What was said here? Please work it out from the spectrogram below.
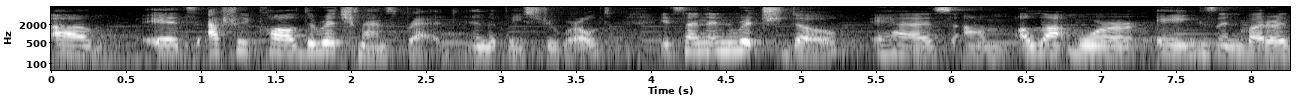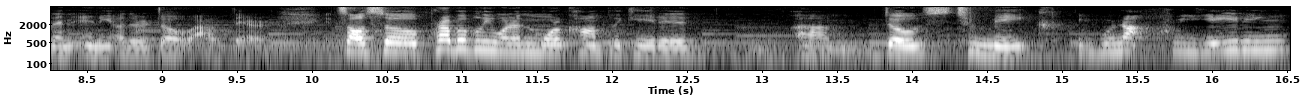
Um, it's actually called the rich man's bread in the pastry world. It's an enriched dough. It has um, a lot more eggs and butter than any other dough out there. It's also probably one of the more complicated um, doughs to make. We're not creating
